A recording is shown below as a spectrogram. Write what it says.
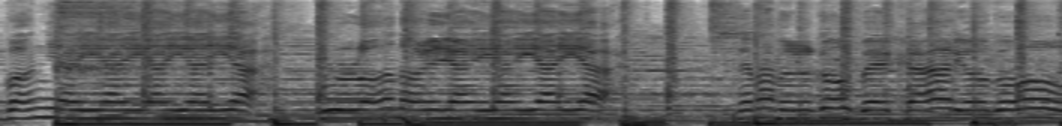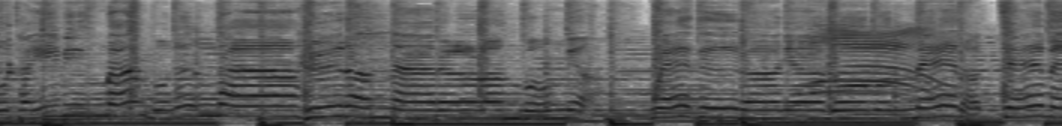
매번 야야야야야 불러 널 야야야야 내 맘을 고백하려고 타이밍만 보는 나 그런 나를 넌 보며 왜 그러냐고 묻네 너 때문에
